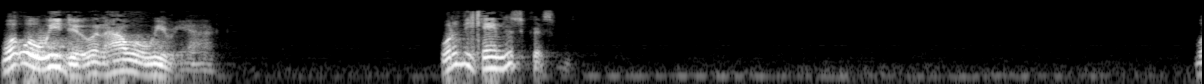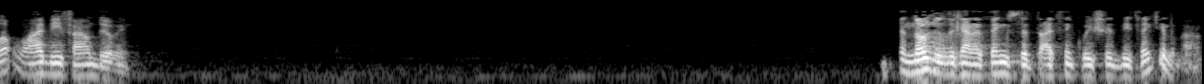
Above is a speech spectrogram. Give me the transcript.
What will we do and how will we react? What if he came this Christmas? What will I be found doing? And those are the kind of things that I think we should be thinking about.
